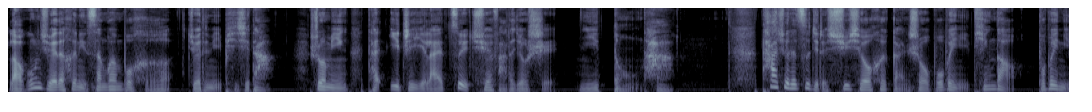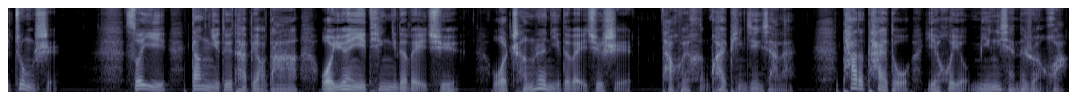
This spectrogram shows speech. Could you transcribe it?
老公觉得和你三观不合，觉得你脾气大，说明他一直以来最缺乏的就是你懂他。他觉得自己的需求和感受不被你听到，不被你重视，所以当你对他表达“我愿意听你的委屈，我承认你的委屈”时，他会很快平静下来。他的态度也会有明显的软化。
